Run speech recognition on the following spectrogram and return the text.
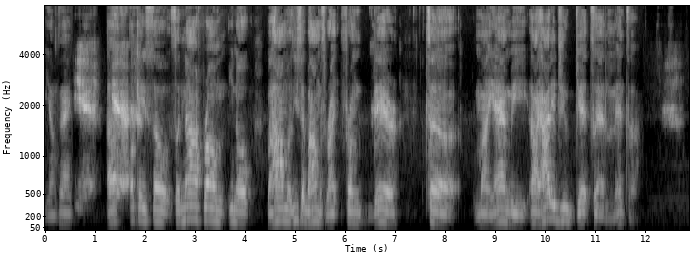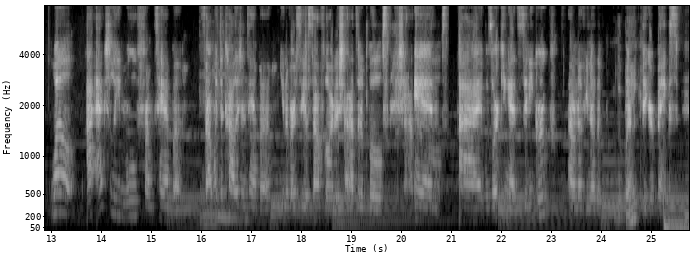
You know what I'm saying? Yeah. Uh, yeah. Okay, so so now from you know Bahamas, you said Bahamas, right? From there to Miami, how did you get to Atlanta? Well, I actually moved from Tampa. So I went to college in Tampa, University of South Florida. Shout out to the Bulls. And I was working at Citigroup. I don't know if you know the The the bigger banks Mm-hmm.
